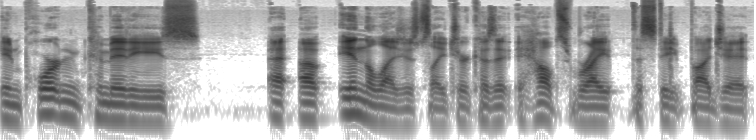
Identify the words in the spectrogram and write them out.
important committees uh, in the legislature because it helps write the state budget.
